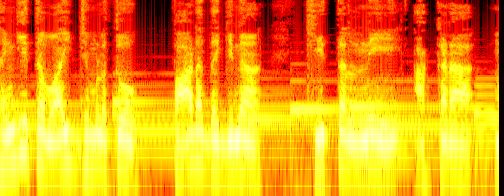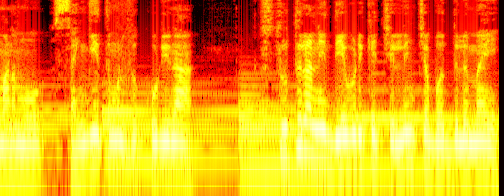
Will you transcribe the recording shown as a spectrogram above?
సంగీత వాయిద్యములతో పాడదగిన కీర్తనల్ని అక్కడ మనము సంగీతములతో కూడిన స్థుతులని దేవుడికి చెల్లించబొద్దులమై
